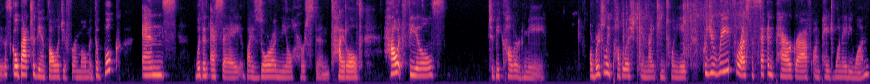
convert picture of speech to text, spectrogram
let's go back to the anthology for a moment. The book ends with an essay by Zora Neale Hurston titled How It Feels to Be Colored Me originally published in 1928. Could you read for us the second paragraph on page 181?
